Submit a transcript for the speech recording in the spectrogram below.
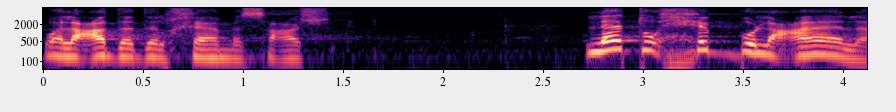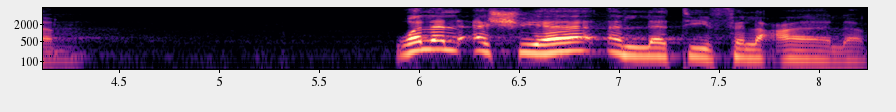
والعدد الخامس عشر. لا تحب العالم ولا الأشياء التي في العالم.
